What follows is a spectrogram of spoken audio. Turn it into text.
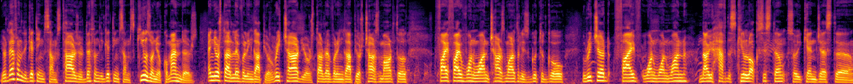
you're definitely getting some stars, you're definitely getting some skills on your commanders. And you start leveling up your Richard, you start leveling up your Charles Martel. 5511 Charles Martel is good to go. Richard 5111, now you have the skill lock system, so you can just uh,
